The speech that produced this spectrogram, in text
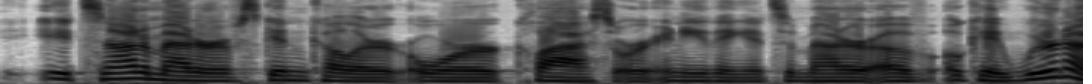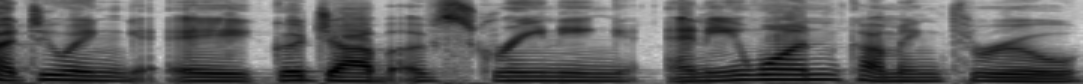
it's not a matter of skin color or class or anything. It's a matter of okay, we're not doing a good job of screening anyone coming through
